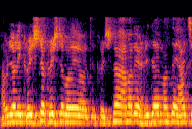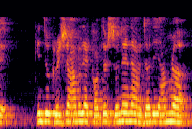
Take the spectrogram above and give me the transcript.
আমরা যদি কৃষ্ণ কৃষ্ণ বলি তো কৃষ্ণ আমাদের হৃদয়ের মধ্যে আছে। কিন্তু কৃষ্ণ আমাদের কথা শুনে না, যদি আমরা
